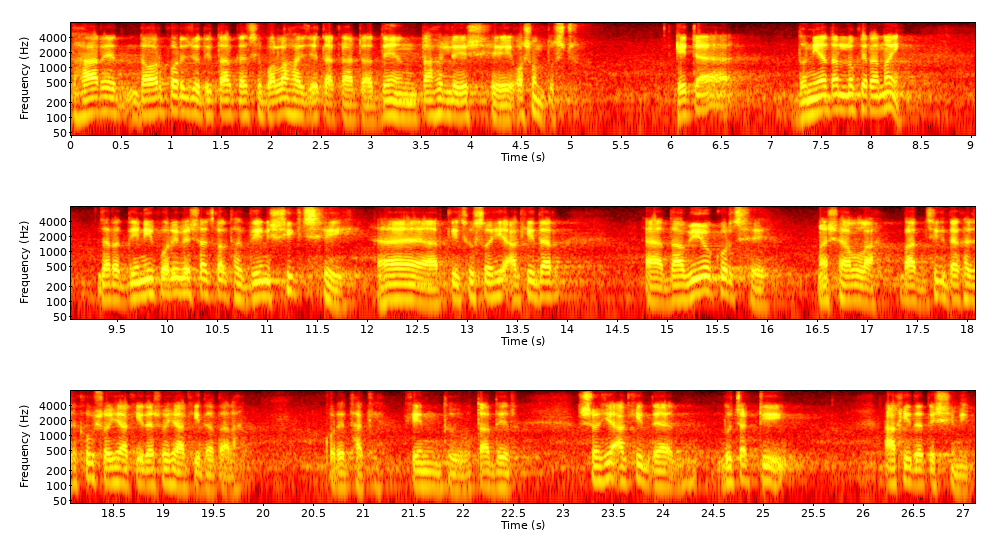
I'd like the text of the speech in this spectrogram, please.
ধারে দেওয়ার পরে যদি তার কাছে বলা হয় যে টাকাটা দেন, তাহলে সে অসন্তুষ্ট। এটা দুনিয়াদার লোকেরা নয়। যারা দিনই পরিবেশ আজকাল থাক, দিন শিখছে হ্যাঁ আর কিছু সহি আকিদার দাবিও করছে মাসা আল্লাহ বাহ্যিক দেখা যায় খুব সহি আকিদা সহি আকিদা তারা করে থাকে। কিন্তু তাদের সহি আকিদা, দু চারটি আকিদাতে সীমিত।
